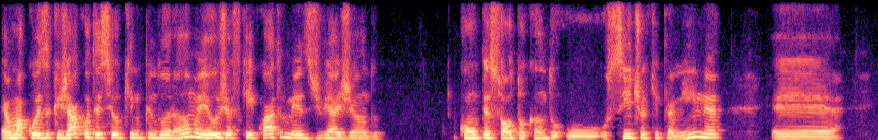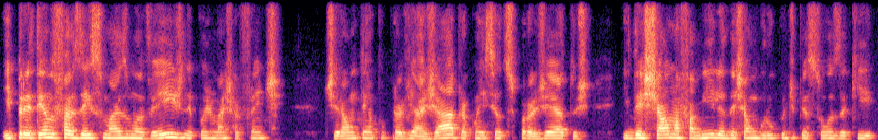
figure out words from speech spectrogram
É uma coisa que já aconteceu aqui no Pindorama. Eu já fiquei quatro meses viajando com o pessoal tocando o, o sítio aqui para mim, né? É, e pretendo fazer isso mais uma vez, depois mais para frente tirar um tempo para viajar, para conhecer outros projetos e deixar uma família, deixar um grupo de pessoas aqui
